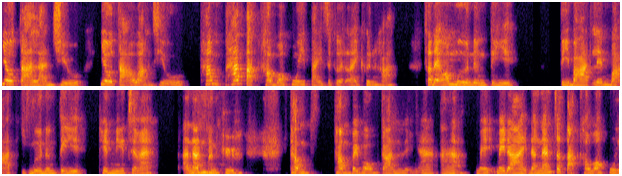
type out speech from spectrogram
โยตาหลานชิวโยตาหว่างชิวถ้าถ้าตัดคำว่าหุ้ยไปจะเกิดอะไรขึ้นคะแสดงว่ามือหนึ่งตี ตีบาสเล่นบาสอีกมือหนึ่งตีเทนนิสใช่ไหมอันนั้นมันคือทำ ทำไปพร้อมกันอะไรเงี้ย อ่า ไม่ไม่ได้ ดังนั้นจะตัดคาว่าหุ้ย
